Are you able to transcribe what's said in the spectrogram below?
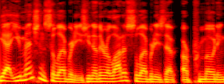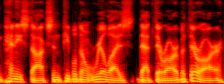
Yeah, you mentioned celebrities. You know, there are a lot of celebrities that are promoting penny stocks, and people don't realize that there are, but there are.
